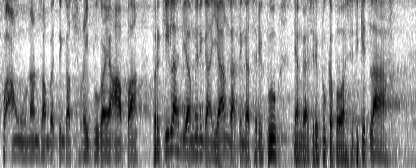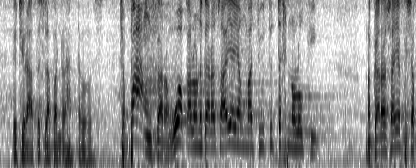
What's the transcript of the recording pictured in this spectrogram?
Bangunan sampai tingkat seribu kayak apa? Berkilah di Amerika. Ya nggak tingkat seribu. Ya nggak seribu ke bawah sedikit lah. 700 800 Jepang sekarang. Wah kalau negara saya yang maju itu teknologi. Negara saya bisa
